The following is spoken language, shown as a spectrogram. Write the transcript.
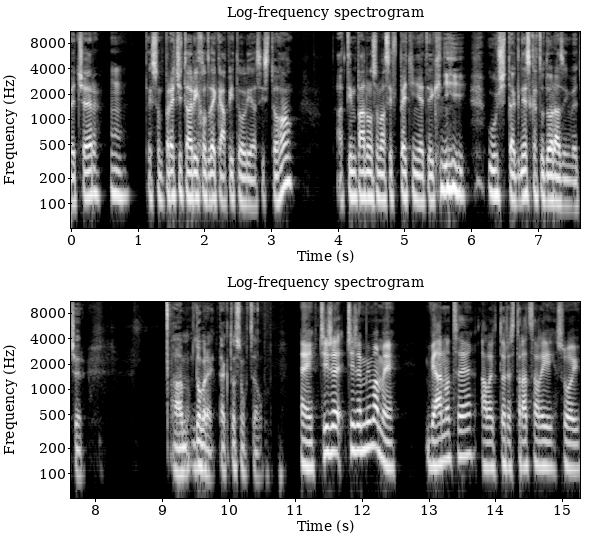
večer, mm. tak som prečítal rýchlo dve kapitoly asi z toho a tým pádom som asi v petine tej knihy už, tak dneska tu dorazím večer. Um, dobre, tak to som chcel. Hej, čiže, čiže my máme Vianoce, ale ktoré stracali svoj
